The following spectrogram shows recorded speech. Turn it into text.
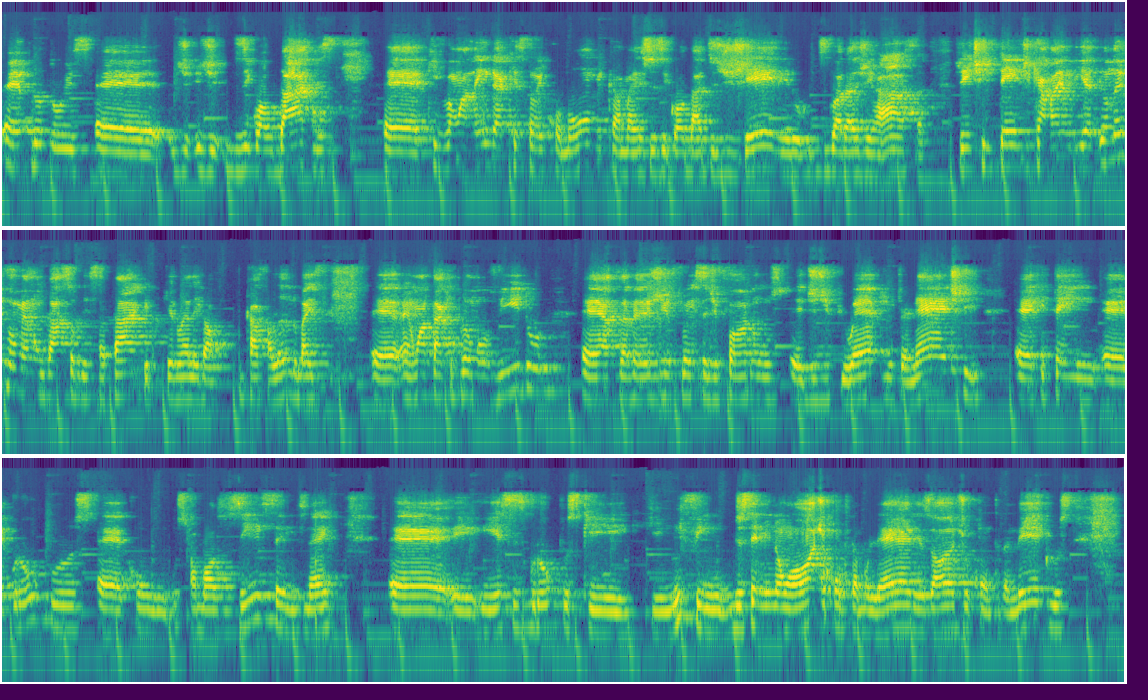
é, produz é, de, de desigualdades é, que vão além da questão econômica, mas desigualdades de gênero, desigualdades de raça. A gente entende que a maioria. Eu nem vou me alongar sobre esse ataque, porque não é legal ficar falando, mas é, é um ataque promovido é, através de influência de fóruns é, de deep web, internet, é, que tem é, grupos é, com os famosos incels, né? É, e, e, esses grupos que, que, enfim, disseminam ódio contra mulheres, ódio contra negros,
